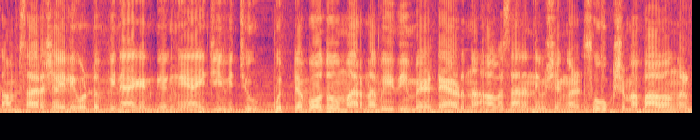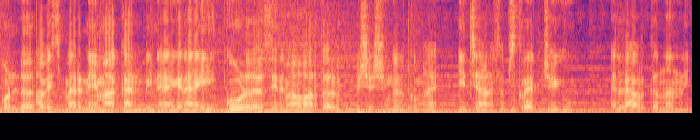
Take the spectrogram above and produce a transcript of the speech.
സംസാരശൈലി കൊണ്ടും വിനായകൻ ഗംഗയായി ജീവിച്ചു. കുറ്റബോധവും മരണഭീതിയും വേട്ടയാടുന്ന അവസാന നിമിഷങ്ങൾ സൂക്ഷ്മഭാവങ്ങൾ കൊണ്ട് അവിസ്മരണീയമാക്കാൻ വിനായകനായി. കൂടുതൽ സിനിമാ വാർത്തകൾക്കും വിശേഷങ്ങൾക്കുമായി ഈ ചാനൽ സബ്സ്ക്രൈബ് ചെയ്യൂ. എല്ലാവർക്കും നന്ദി.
